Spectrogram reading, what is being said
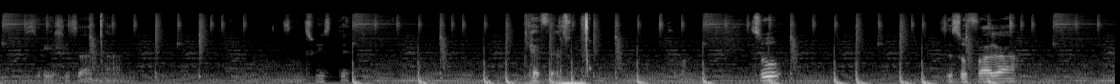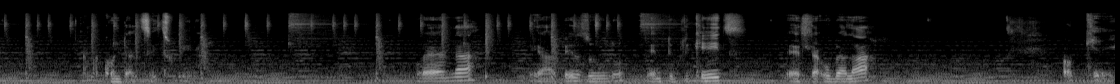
siyehlisa ncane sitwiste so, perfect so sesofaka ama-contacts ethu wena ya phezulu then duplicate ehla uba la. Okay.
